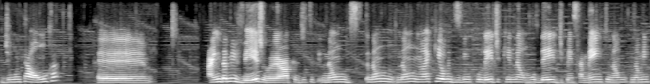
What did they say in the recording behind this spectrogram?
de muita honra. É, ainda me vejo, eu acredito que não, não, não, não é que eu me desvinculei de que não mudei de pensamento, não, não, me,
